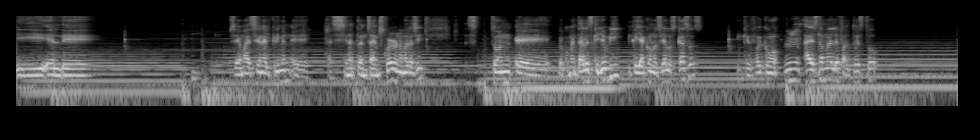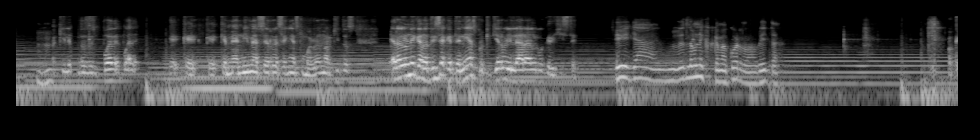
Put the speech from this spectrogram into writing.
y el de. Se llama Escena del Crimen, eh, Asesinato en Times Square, una madre así. Son eh, documentales que yo vi y que ya conocía los casos, y que fue como, "Mm, a esta madre le faltó esto, aquí le- entonces puede, puede que, que, que, que me anime a hacer reseñas como el buen Marquitos. Era la única noticia que tenías porque quiero hilar algo que dijiste. Sí, ya, es la única que me acuerdo ahorita. Ok,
